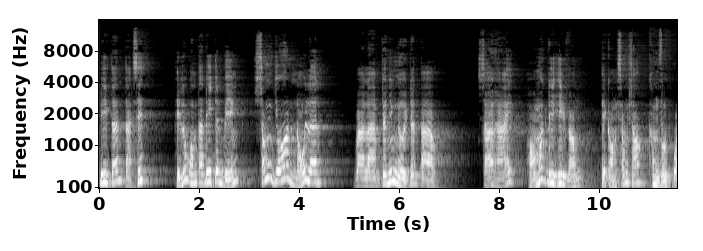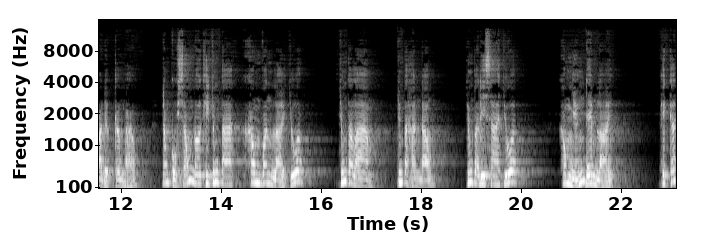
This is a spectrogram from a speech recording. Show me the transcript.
đi đến Tạc Xít. Thì lúc ông ta đi trên biển, sóng gió nổi lên và làm cho những người trên tàu sợ hãi, họ mất đi hy vọng để còn sống sót, không vượt qua được cơn bão. Trong cuộc sống đôi khi chúng ta không vâng lời Chúa. Chúng ta làm, chúng ta hành động, chúng ta đi xa Chúa. Không những đem lại cái kết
